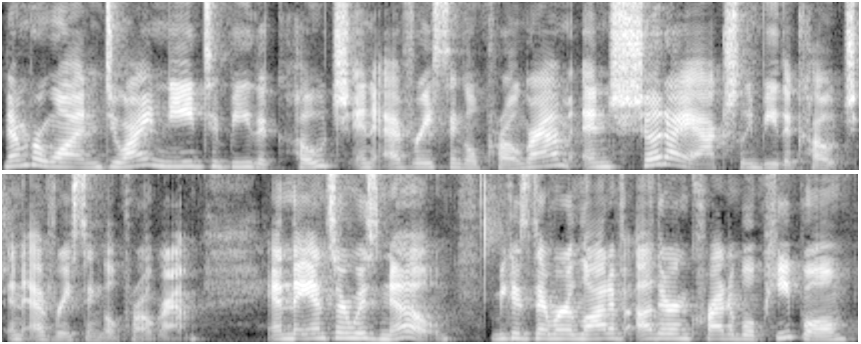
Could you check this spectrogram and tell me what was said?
Number one, do I need to be the coach in every single program? And should I actually be the coach in every single program? And the answer was no, because there were a lot of other incredible people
